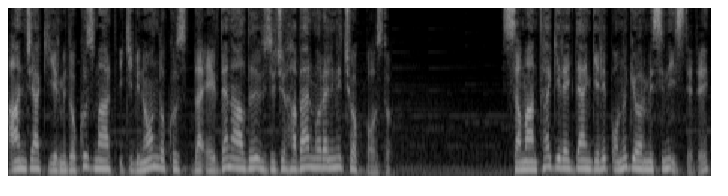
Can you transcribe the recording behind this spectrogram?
Ancak 29 Mart 2019'da evden aldığı üzücü haber moralini çok bozdu. Samantha Greg'den gelip onu görmesini istedi,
